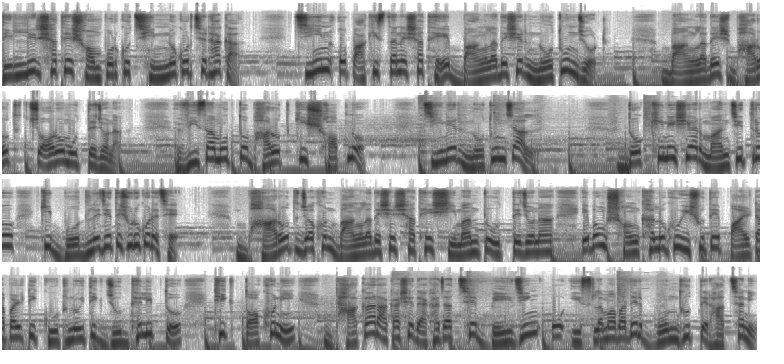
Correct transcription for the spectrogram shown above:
দিল্লির সাথে সম্পর্ক ছিন্ন করছে ঢাকা, চীন ও পাকিস্তানের সাথে বাংলাদেশের নতুন জোট। বাংলাদেশ, ভারত চরম উত্তেজনা। ভিসামুক্ত ভারত কি স্বপ্ন? চীনের নতুন চাল? দক্ষিণ এশিয়ার মানচিত্র কি বদলে যেতে শুরু করেছে? ভারত যখন বাংলাদেশের সাথে সীমান্ত উত্তেজনা এবং সংখ্যালঘু ইস্যুতে পাল্টাপাল্টি কূটনৈতিক যুদ্ধে লিপ্ত, ঠিক তখনই ঢাকার আকাশে দেখা যাচ্ছে বেইজিং ও ইসলামাবাদের বন্ধুত্বের হাতছানি।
